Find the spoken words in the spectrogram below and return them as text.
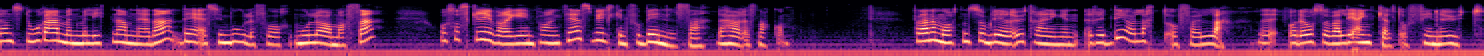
Den store m-en med liten m nede, det er symbolet for molar masse. Og så skriver jeg i en parentes hvilken forbindelse det her er snakk om. På denne måten så blir utregningen ryddig og lett å følge, og det er også veldig enkelt å finne ut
